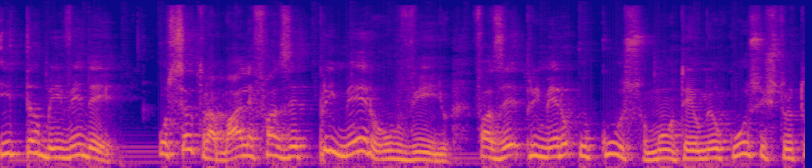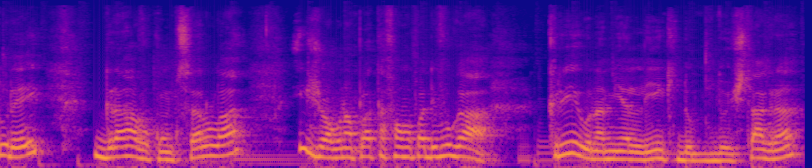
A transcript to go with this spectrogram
e também vender. O seu trabalho é fazer primeiro o vídeo, fazer primeiro o curso. Montei o meu curso, estruturei, gravo com o celular e jogo na plataforma para divulgar. Crio na minha link do, do Instagram,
